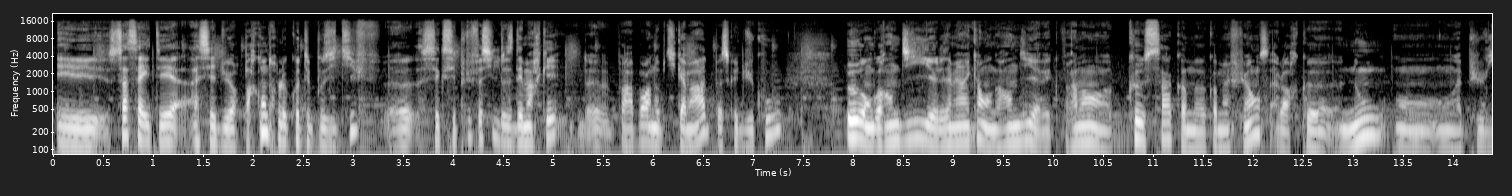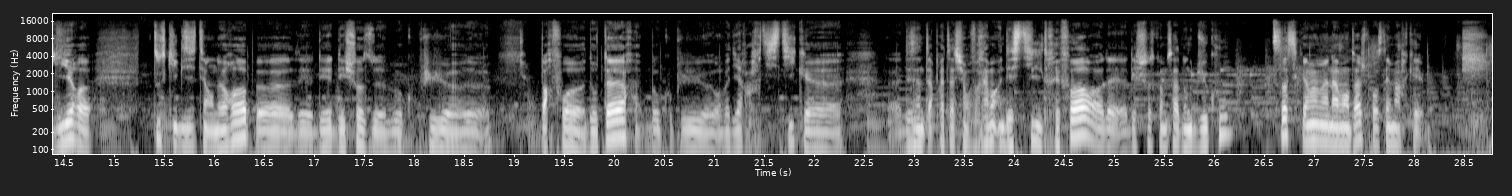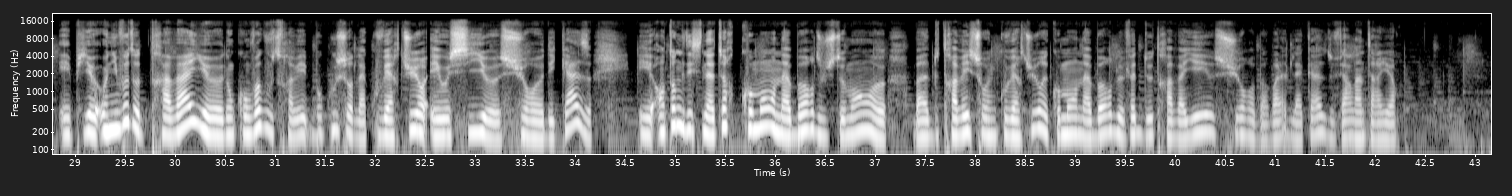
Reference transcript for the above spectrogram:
Et ça, ça a été assez dur. Par contre, le côté positif, euh, c'est que c'est plus facile de se démarquer par rapport à nos petits camarades parce que du coup, eux ont grandi, les Américains ont grandi avec vraiment que ça comme, influence, alors que nous, on, a pu lire tout ce qui existait en Europe, euh, des, choses beaucoup plus, euh, parfois d'auteurs, beaucoup plus, on va dire, artistiques, des interprétations vraiment, des styles très forts, des, choses comme ça. Donc du coup, ça c'est quand même un avantage pour se démarquer. Et puis au niveau de votre travail, donc on voit que vous travaillez beaucoup sur de la couverture et aussi sur des cases. Et en tant que dessinateur, comment on aborde justement euh, bah, de travailler sur une couverture et comment on aborde le fait de travailler sur bah, voilà, de la case, de faire l'intérieur?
